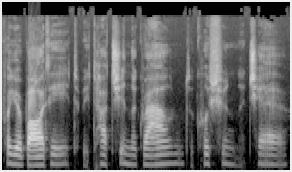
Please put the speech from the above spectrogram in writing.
for your body to be touching the ground, the cushion, the chair.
